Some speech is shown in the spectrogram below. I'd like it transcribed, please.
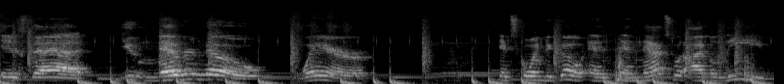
is that you never know where it's going to go, and and that's what I believe.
